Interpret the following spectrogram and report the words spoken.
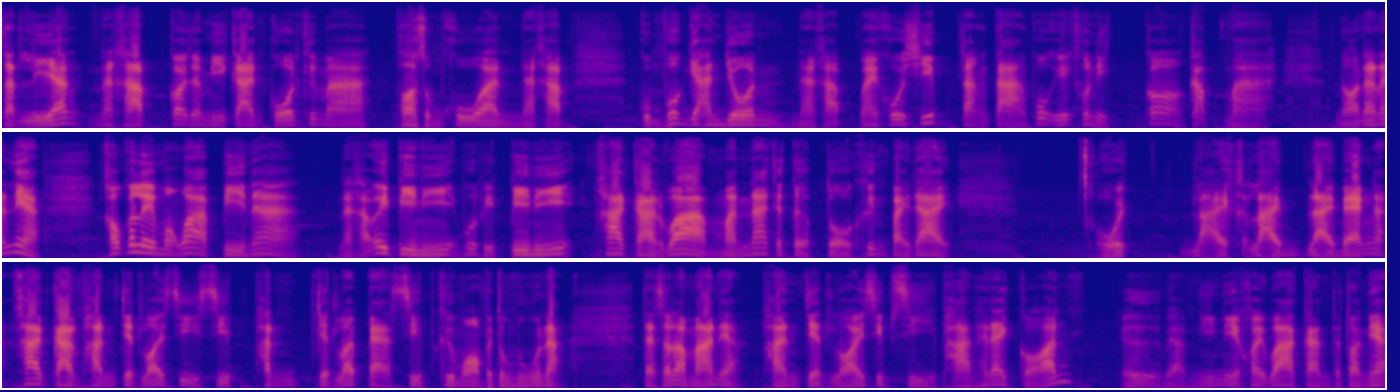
สัตว์เลี้ยงนะครับก็จะมีการโกรขึ้นมาพอสมควรนะครับกลุ่มพวกยานยนต์นะครับไมโครชิปต่างๆ พวกอิเล็กทรอนิกส์ ก็กลับมาเนาะดังนั้นเนี่ยเขาก็เลยมองว่าปีหน้านะครับเอ้ยปีนี้พูดผิดปีนี้คาดการว่ามันน่าจะเติบโตขึ้นไปได้โอ้ยหลายหลายหลายแบงก์อะคาดการพันเจ็ดร้อยสี่สิบพันเจ็ดร้อยแปดสิบคือมองไปตรงนู้นอะ แต่สำหรับม้าเนี่ยพันเจ็ดร้อยสิบสี่ผ่านให้ได้ก่อนเออแบบนี้เนี่ยค่อยว่ากันแต่ตอนเนี้ย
